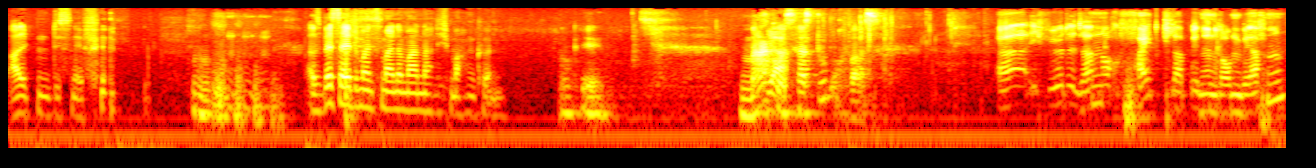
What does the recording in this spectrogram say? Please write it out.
alten Disney-Film. Also besser hätte man es meiner Meinung nach nicht machen können. Okay. Markus, ja. hast du noch was? Äh, ich würde dann noch Fight Club in den Raum werfen.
